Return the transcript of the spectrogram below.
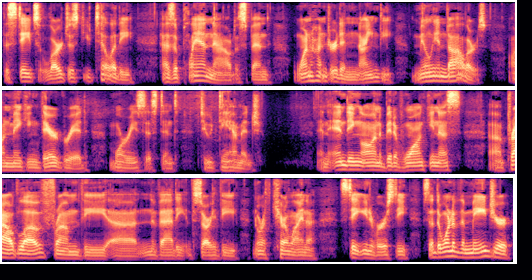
the state's largest utility has a plan now to spend $190 million on making their grid more resistant to damage. And ending on a bit of wonkiness, uh, Proudlove from the uh, Nevada, sorry, the North Carolina State University said that one of the major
